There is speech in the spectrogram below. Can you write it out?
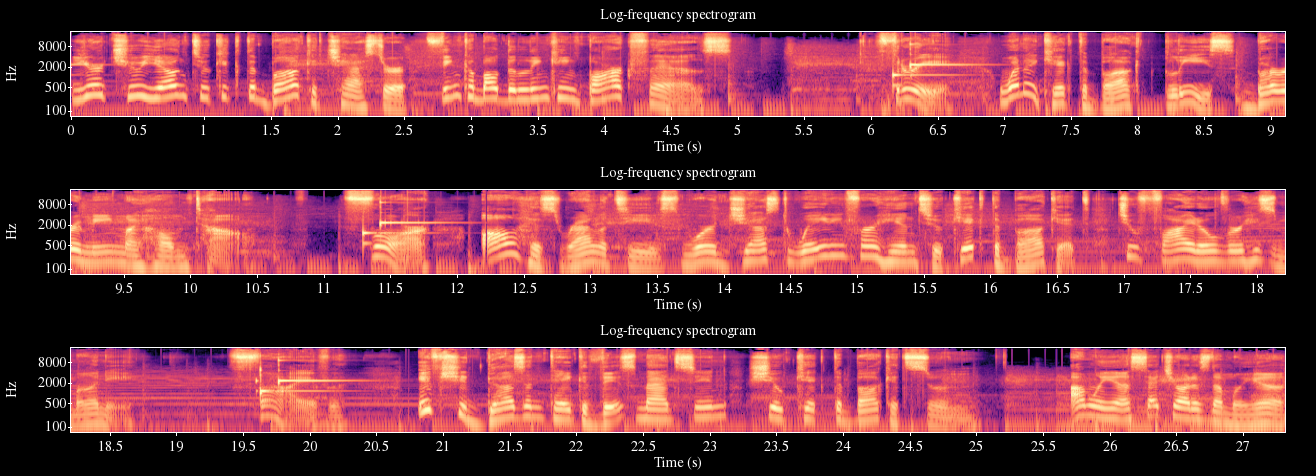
You're too young to kick the bucket, Chester. Think about the Linkin Park fans. 3. When I kick the bucket, please bury me in my hometown. 4. All his relatives were just waiting for him to kick the bucket to fight over his money. 5. If she doesn't take this medicine, she'll kick the bucket soon. Amanhã, às 7 horas da manhã,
